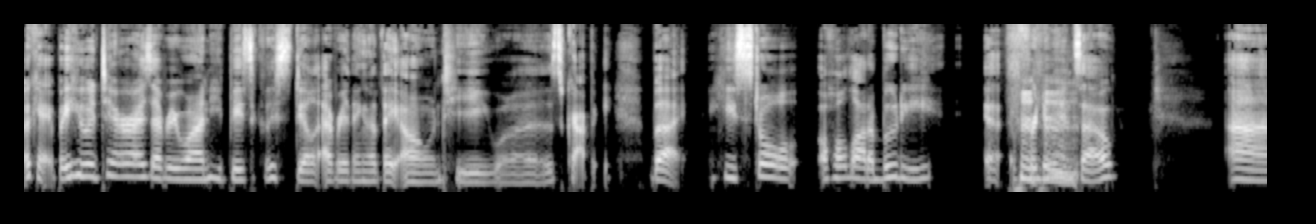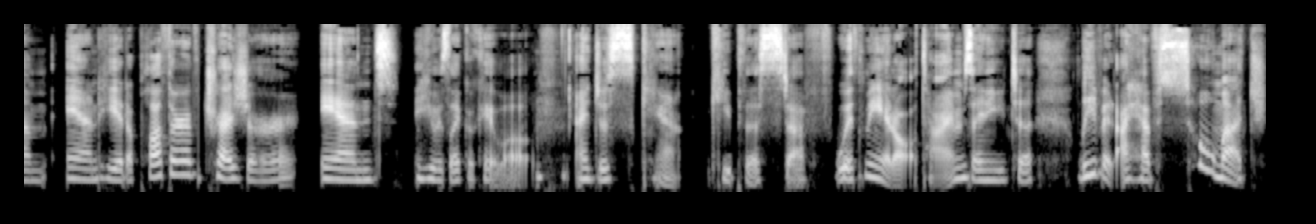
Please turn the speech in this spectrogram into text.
Okay, but he would terrorize everyone. He'd basically steal everything that they owned. He was crappy, but he stole a whole lot of booty uh, for doing so. Um, and he had a plethora of treasure. And he was like, "Okay, well, I just can't keep this stuff with me at all times. I need to leave it. I have so much.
